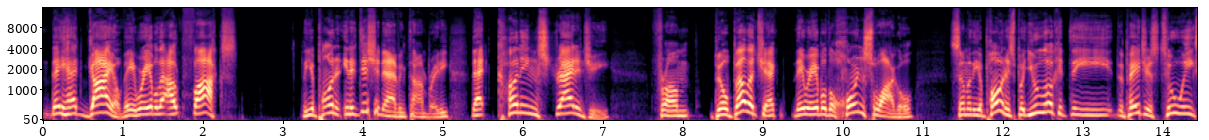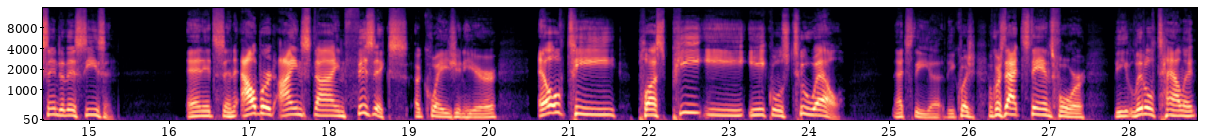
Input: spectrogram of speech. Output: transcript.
they had guile. They were able to outfox the opponent, in addition to having Tom Brady, that cunning strategy from Bill Belichick, they were able to hornswoggle some of the opponents. But you look at the, the Patriots two weeks into this season, and it's an Albert Einstein physics equation here. LT plus PE equals 2L. That's the uh, the equation. Of course, that stands for the little talent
